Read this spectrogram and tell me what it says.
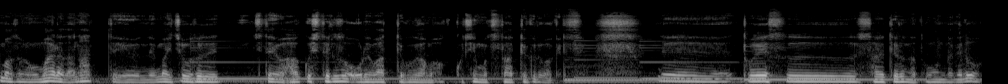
まあその「お前らだな」っていうんで、まあ、一応それで事態を把握してるぞ俺はってことがまあこっちにも伝わってくるわけですよ。でトレースされてるんだと思うんだけど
